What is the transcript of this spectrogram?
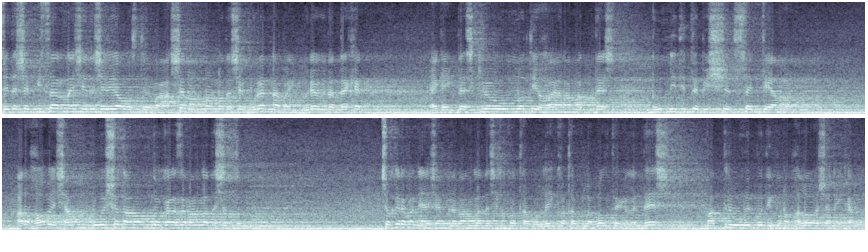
যে দেশে বিচার নাই, সে দেশের এই অবস্থা হবে। আসেন, অন্য অন্য দেশে ঘুরেন না ভাই, ঘুরে ঘুরে দেখেন। এক এক দেশ কীভাবে উন্নতি হয় আর আমার দেশ দুর্নীতিতে বিশ্ব চ্যাম্পিয়ন হয়। আরও হবে, সামনে ভবিষ্যৎ আরও অন্ধকার আছে বাংলাদেশের জন্য। চোখের পানি আসে আমরা বাংলাদেশের কথা বলে, এই কথাগুলো বলতে গেলে দেশ মাতৃভূমির প্রতি কোনো ভালোবাসা নেই কারণ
